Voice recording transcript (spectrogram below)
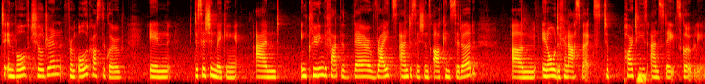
to involve children from all across the globe in decision making and including the fact that their rights and decisions are considered um, in all different aspects to parties and states globally.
